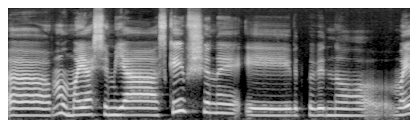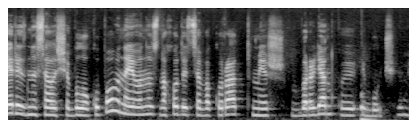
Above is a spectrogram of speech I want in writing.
е, ну, моя сім'я з Київщини, і, відповідно, моє рідне селище було окуповане, і воно знаходиться в акурат між Бородянкою і Бучею.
